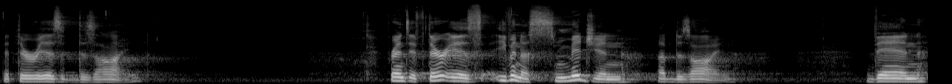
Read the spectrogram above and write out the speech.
That there is a design. Friends, if there is even a smidgen of design, then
